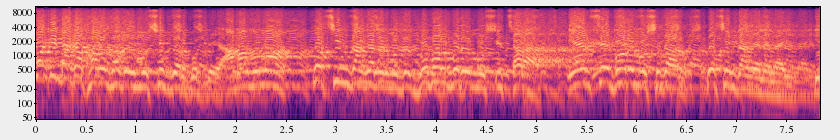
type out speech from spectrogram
কোটি টাকা খরচ হবে এই মসজিদ দর করতে আমার মনে হয় পশ্চিম টাঙ্গালের মধ্যে গোপালপুরের মসজিদ ছাড়া এর চেয়ে বড় মসজিদ আর পশ্চিম টাঙ্গালে নাই। কি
